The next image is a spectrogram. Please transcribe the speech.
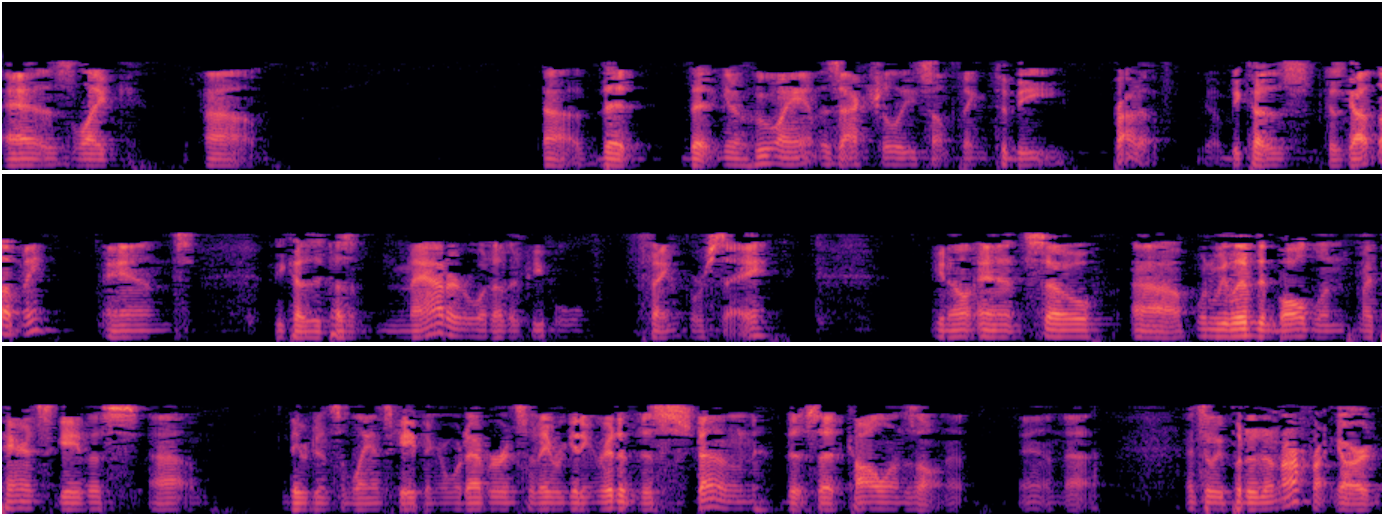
as like um, uh, that that you know who I am is actually something to be proud of you know, because because God loved me and because it doesn't matter what other people think or say you know and so uh when we lived in Baldwin my parents gave us um they were doing some landscaping or whatever and so they were getting rid of this stone that said Collins on it and uh and so we put it in our front yard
